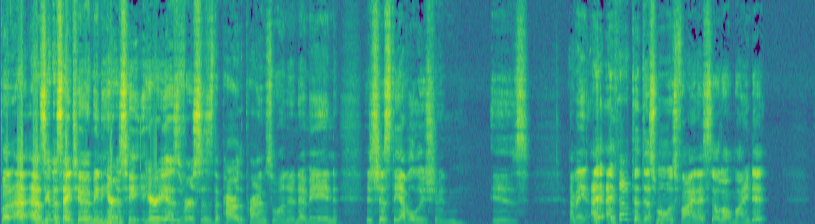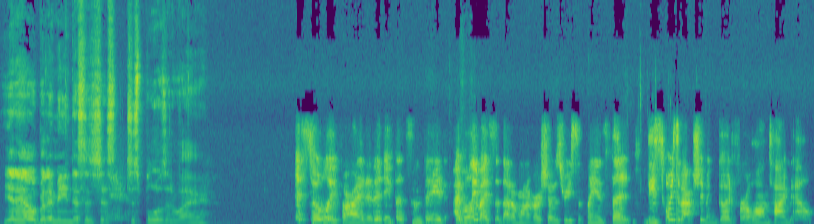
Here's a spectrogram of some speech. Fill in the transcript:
But I, I was gonna say too. I mean, here's he here he is versus the Power of the Primes one, and I mean, it's just the evolution is. I mean, I, I thought that this one was fine. I still don't mind it, you know. But I mean, this is just just blows it away. It's totally fine. And I think that's something, I believe I said that on one of our shows recently, is that these toys have actually been good for a long time now.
